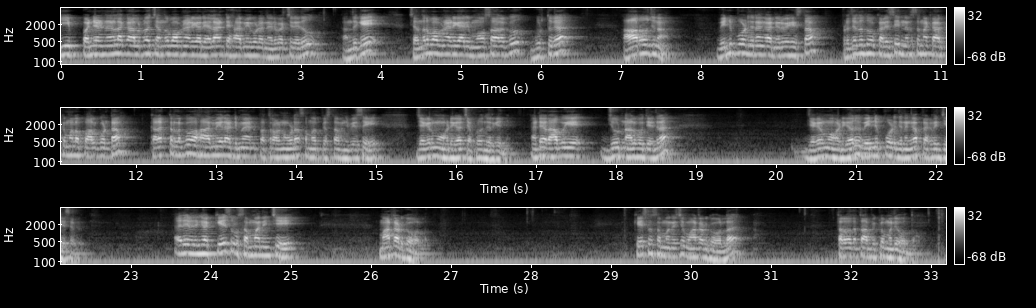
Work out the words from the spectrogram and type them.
ఈ పన్నెండు నెలల కాలంలో చంద్రబాబు నాయుడు గారు ఎలాంటి హామీ కూడా నెరవేర్చలేదు. అందుకే చంద్రబాబు నాయుడు గారి మోసాలకు గుర్తుగా ఆ రోజున వెన్నుపోటు దినంగా నిర్వహిస్తాం. ప్రజలతో కలిసి నిరసన కార్యక్రమంలో పాల్గొంటాం. కలెక్టర్లకు హామీల డిమాండ్ పత్రాలను కూడా సమర్పిస్తామని చెప్పేసి జగన్మోహన్ రెడ్డి గారు చెప్పడం జరిగింది. అంటే రాబోయే జూన్ నాలుగో తేదీన జగన్మోహన్ రెడ్డి గారు వెన్నుపోటు దినంగా ప్రకటించేశారు అదేవిధంగా కేసులకు సంబంధించి మాట్లాడుకోవాలి. కేసుకు సంబంధించి మాట్లాడుకోవాలా? తర్వాత టాపిక్లో మళ్ళీ వద్దాం.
